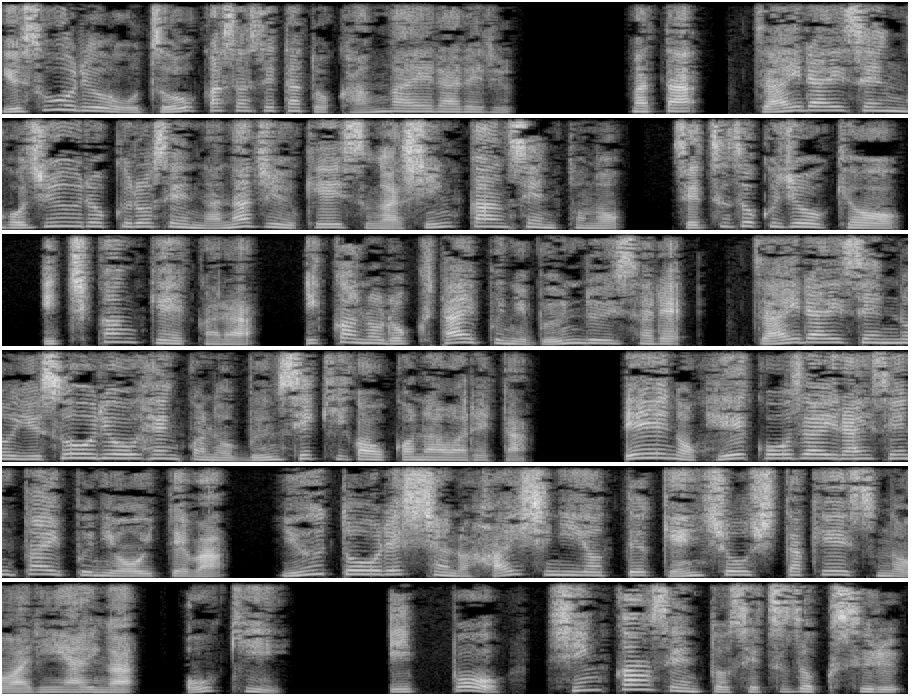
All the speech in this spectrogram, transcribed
輸送量を増加させたと考えられる。また、在来線56路線70ケースが新幹線との接続状況、位置関係から以下の6タイプに分類され、在来線の輸送量変化の分析が行われた。A の並行在来線タイプにおいては、優等列車の廃止によって減少したケースの割合が大きい。一方、新幹線と接続する、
